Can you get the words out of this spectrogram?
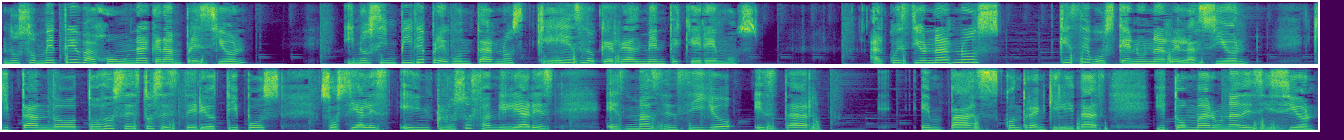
nos somete bajo una gran presión y nos impide preguntarnos qué es lo que realmente queremos. Al cuestionarnos qué se busca en una relación, quitando todos estos estereotipos sociales e incluso familiares, es más sencillo estar en paz, con tranquilidad y tomar una decisión.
